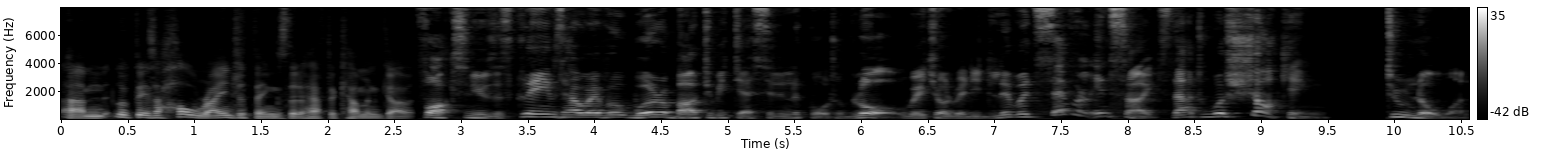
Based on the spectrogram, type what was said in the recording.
Um, look, there's a whole range of things that have to come and go. Fox News' claims, however, were about to be tested in a court of law, which already delivered several insights that were shocking to no one.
